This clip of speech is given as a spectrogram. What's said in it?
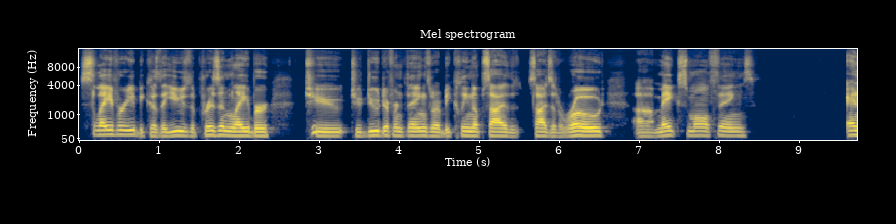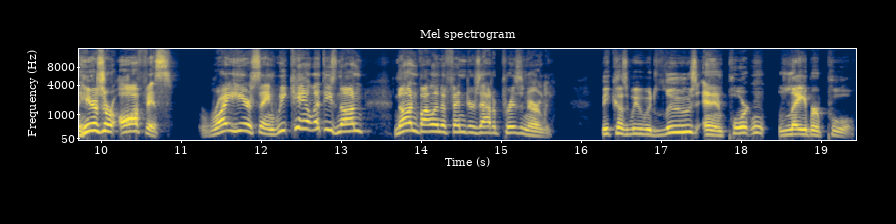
slavery because they use the prison labor to to do different things, whether it be clean up sides sides of the road, uh, make small things. And here's her office right here saying we can't let these non non-violent offenders out of prison early because we would lose an important labor pool.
